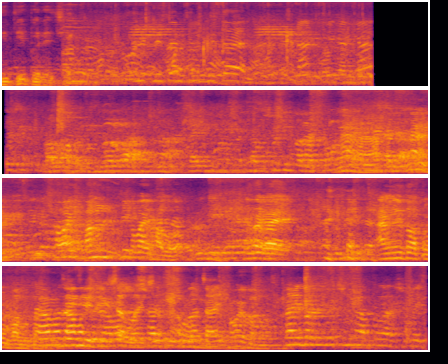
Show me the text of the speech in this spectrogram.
দিতে পেরেছেন। সবাই সবাই ভালো জায়গায় আমি তো অত ভালো না আমরা চাই সবাই ভালো সবাই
